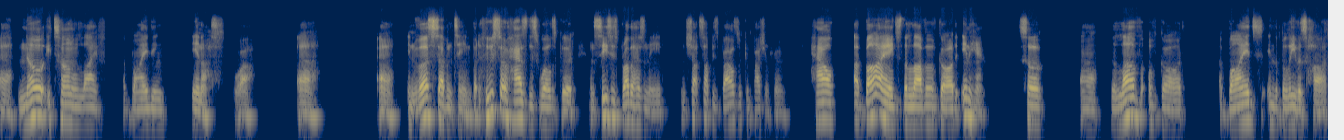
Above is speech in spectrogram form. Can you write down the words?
Uh, no eternal life abiding in us. Wow. Uh, uh, in verse 17, but whoso has this world's good and sees his brother has need and shuts up his bowels of compassion for him, how abides the love of God in him? So uh, the love of God abides in the believer's heart.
